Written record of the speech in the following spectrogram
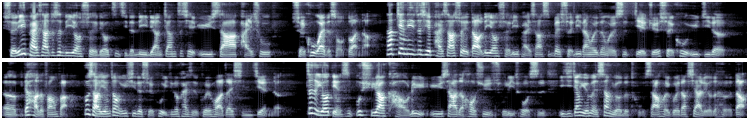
水力排沙就是利用水流自己的力量，将这些淤沙排出水库外的手段啊。那建立这些排沙隧道，利用水力排沙是被水利单位认为是解决水库淤积的呃比较好的方法。不少严重淤积的水库已经都开始规划在新建了。这个优点是不需要考虑淤沙的后续处理措施，以及将原本上游的土沙回归到下游的河道。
